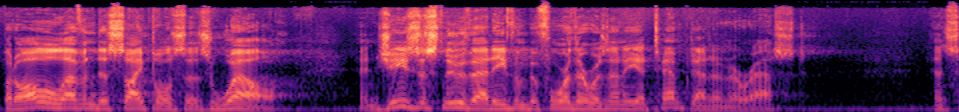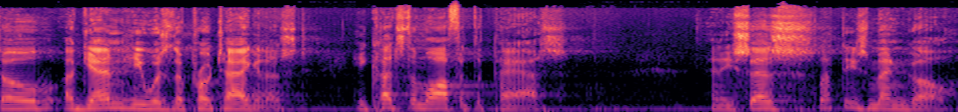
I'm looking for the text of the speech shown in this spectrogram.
but all 11 disciples as well. And Jesus knew that even before there was any attempt at an arrest. And so, again, he was the protagonist. He cuts them off at the pass. And he says, Let these men go.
